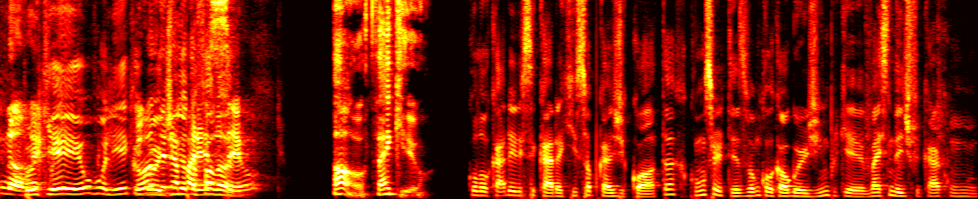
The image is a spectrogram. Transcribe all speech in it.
não, Porque é eu olhei que o gordinho eu tô falando. Oh, thank you. Colocaram esse cara aqui só por causa de cota, com certeza. Vamos colocar o gordinho, porque vai se identificar com,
